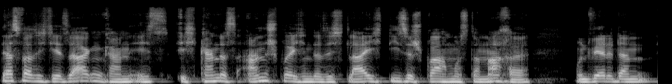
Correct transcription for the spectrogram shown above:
Das, was ich dir sagen kann, ist, ich kann das ansprechen, dass ich gleich diese Sprachmuster mache und werde dann,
